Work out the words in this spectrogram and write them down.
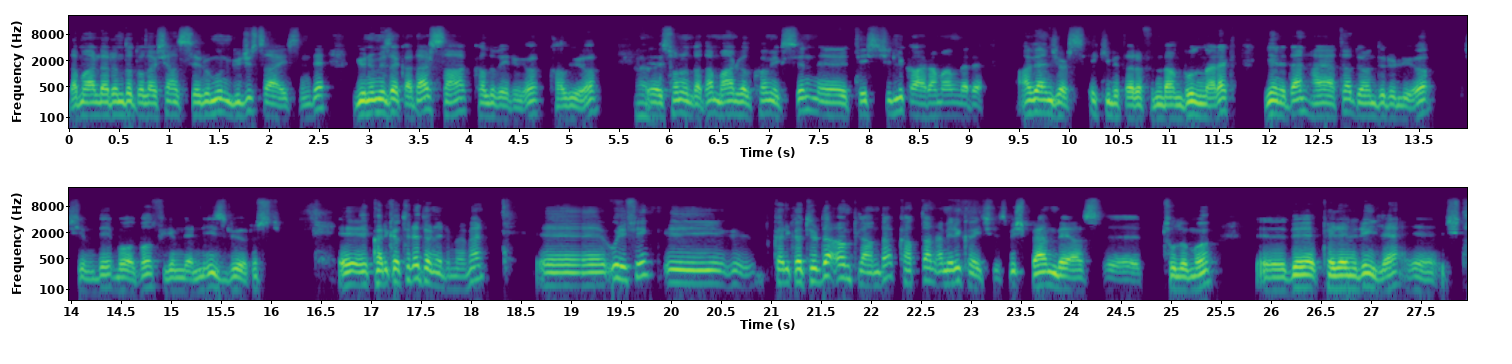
damarlarında dolaşan serumun gücü sayesinde günümüze kadar sağ kalıveriyor, kalıyor. Evet. E, sonunda da Marvel Comics'in e, tescilli kahramanları Avengers ekibi tarafından bulunarak yeniden hayata döndürülüyor. Şimdi bol bol filmlerini izliyoruz. E, karikatüre dönelim hemen. E, Uri Fink e, karikatürde ön planda Kaptan Amerika'yı çizmiş. Bembeyaz e, tulumu e, ve peleneriyle e, işte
